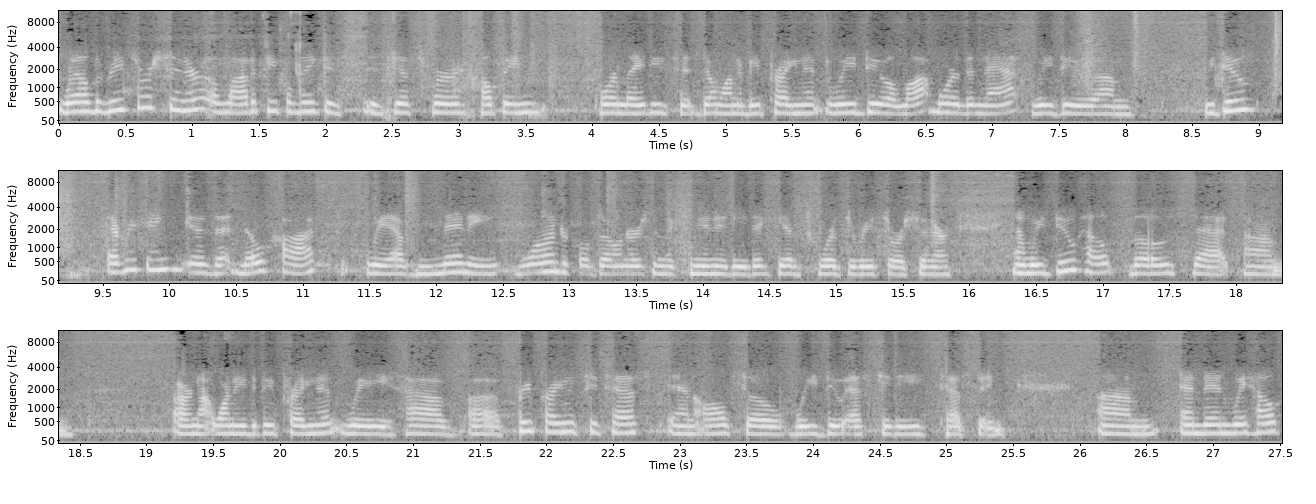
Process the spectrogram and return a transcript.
well, the Resource Center, a lot of people think is, is just for helping poor ladies that don't want to be pregnant. We do a lot more than that. We do, um, we do, everything is at no cost. We have many wonderful donors in the community that give towards the Resource Center. And we do help those that um, are not wanting to be pregnant. We have uh, free pregnancy tests and also we do STD testing. Um, and then we help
